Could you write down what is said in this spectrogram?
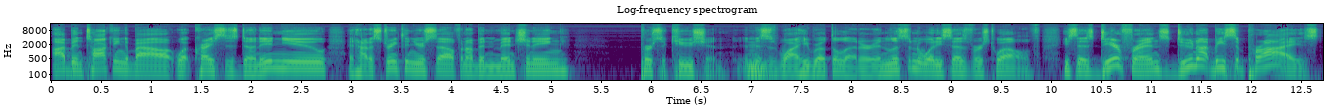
I've been talking about what Christ has done in you and how to strengthen yourself, and I've been mentioning persecution. And this mm. is why he wrote the letter. And listen to what he says, verse 12. He says, Dear friends, do not be surprised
